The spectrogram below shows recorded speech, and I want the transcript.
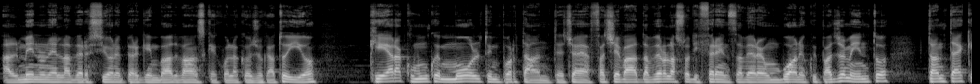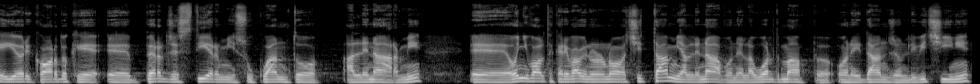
almeno nella versione per Game Boy Advance che è quella che ho giocato io, che era comunque molto importante, cioè faceva davvero la sua differenza avere un buon equipaggiamento, tant'è che io ricordo che eh, per gestirmi su quanto allenarmi, eh, ogni volta che arrivavo in una nuova città mi allenavo nella world map o nei dungeon lì vicini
